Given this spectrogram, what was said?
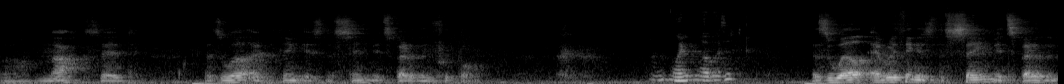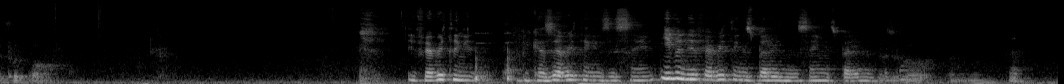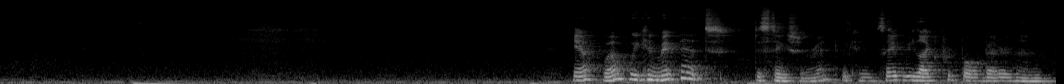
Well, Mark said as well, everything is the same. It's better than football. What, what was it? As well, everything is the same. It's better than football. If everything, because everything is the same, even if everything is better than the same, it's better than As football. well. um, Yeah, well, we can make that distinction, right? We can say we like football better than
